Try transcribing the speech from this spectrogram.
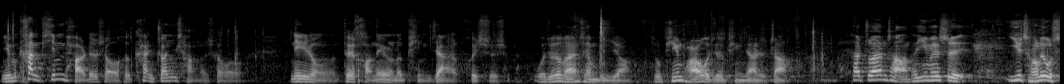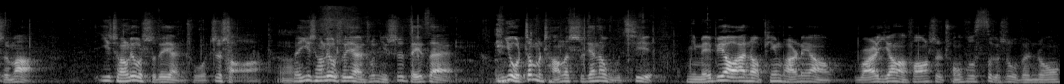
你们看拼盘的时候和看专场的时候，那种对好内容的评价会是什么？我觉得完全不一样。就拼盘，我觉得评价是炸。他专场，他因为是一乘六十嘛。一乘六十的演出，至少啊，那一乘六十演出，你是得在你有这么长的时间的武器，你没必要按照拼盘那样玩一样的方式重复四个十五分钟，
